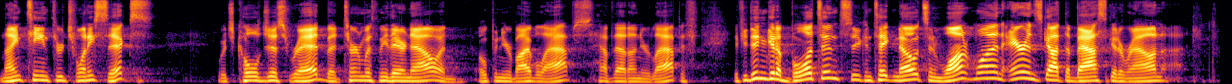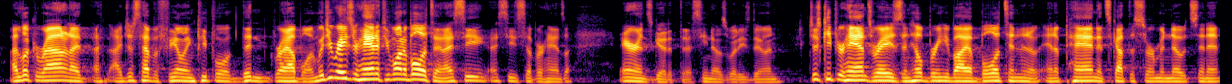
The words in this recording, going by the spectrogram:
19 through 26, which Cole just read, but turn with me there now and open your Bible apps. Have that on your lap. If, if you didn't get a bulletin so you can take notes and want one, Aaron's got the basket around. I look around and I, I just have a feeling people didn't grab one. Would you raise your hand if you want a bulletin? I see, I see several hands. Aaron's good at this. He knows what he's doing. Just keep your hands raised and he'll bring you by a bulletin and a, and a pen. It's got the sermon notes in it.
